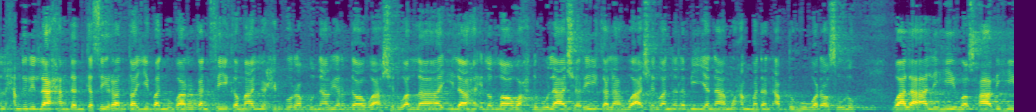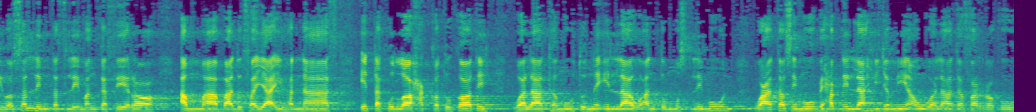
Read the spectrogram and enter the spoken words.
อัลฮัมดุลิลลาฮ์ฮัมดันกะซีรันตายิบันมุบารักันฟีกะมายุฮิบุรับบุนาวิรดาวะอัชรุอัลลาอิลาฮะอิลลัลลอฮ์วะฮ์ดุฮูลาชารีกะลาวะอัชรุอันนะนบียะนามุฮัมมัดันอับดุฮูวะรอซูลุฮู وعلى آله وأصحابه وسلم تسليما كثيرا. أما بعد فيا أيها الناس اتقوا الله حق تقاته ولا تموتن إلا وأنتم مسلمون. واعتصموا بحبل الله جميعا ولا تفرقوا.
